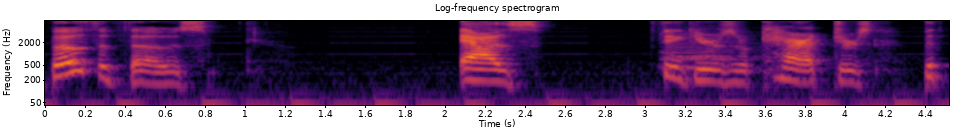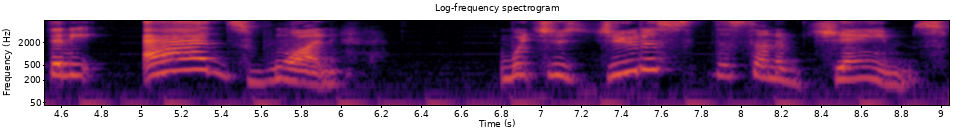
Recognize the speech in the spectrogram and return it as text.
both of those as figures or characters, but then he adds one, which is Judas, the son of James.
